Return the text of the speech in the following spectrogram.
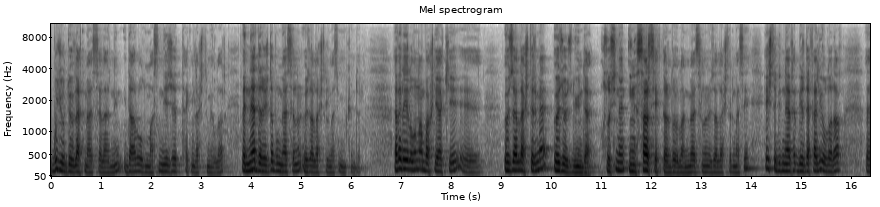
bu cür dövlət müəssisələrinin idarə olunmasını necə təkmilləşdirmək olar və nə dərəcədə bu müəssisələrin özəlləşdirilməsi mümkündür. Əvvəl elə ondan başlayaq ki, e, özəlləşdirmə öz özlüyündə, xüsusilə inhisar sektorunda olan müəssisələrin özəlləşdirilməsi heç də bir nəfə, bir dəfəlik olaraq e,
